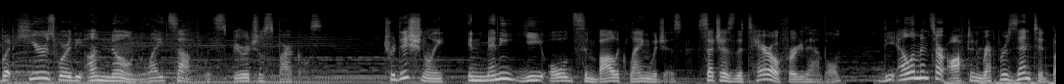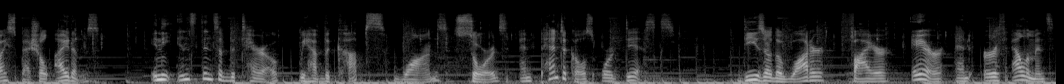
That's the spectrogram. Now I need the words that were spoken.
But here's where the unknown lights up with spiritual sparkles. Traditionally, in many ye old symbolic languages, such as the tarot for example, the elements are often represented by special items. In the instance of the tarot, we have the cups, wands, swords, and pentacles or discs. These are the water, fire, air, and earth elements,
